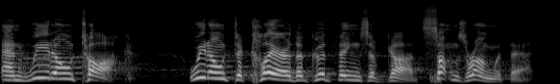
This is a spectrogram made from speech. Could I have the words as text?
and we don't talk? We don't declare the good things of God. Something's wrong with that.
